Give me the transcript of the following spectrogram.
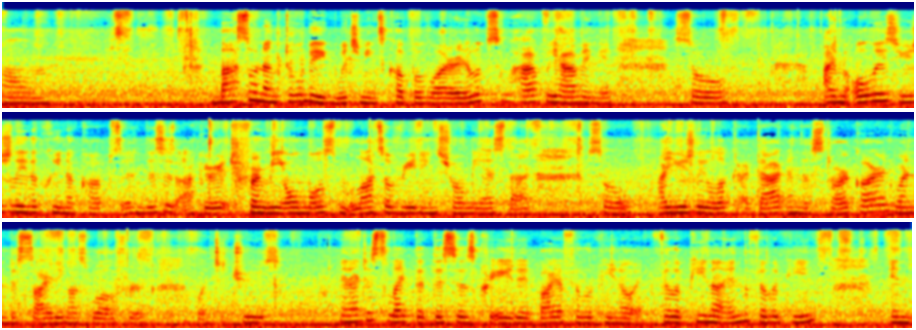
Um, baso ng tubig, which means cup of water. It looks so happy having it. So, I'm always usually the queen of cups and this is accurate for me almost lots of readings show me as that so I usually look at that and the star card when deciding as well for what to choose. And I just like that this is created by a Filipino Filipina in the Philippines. And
